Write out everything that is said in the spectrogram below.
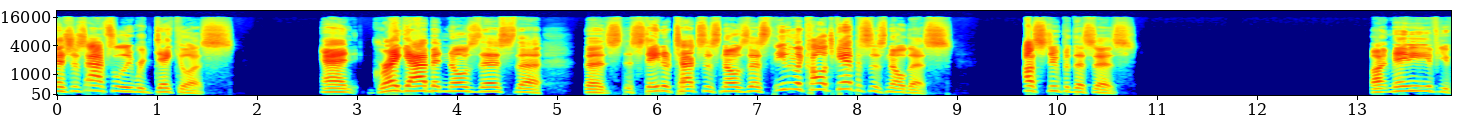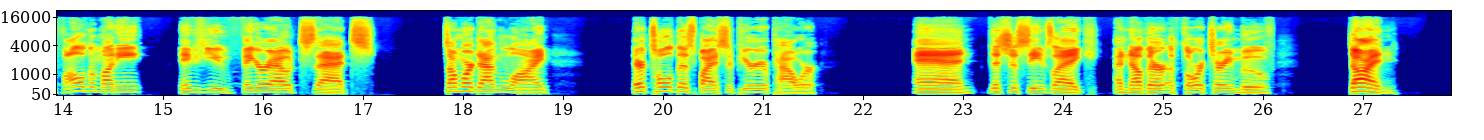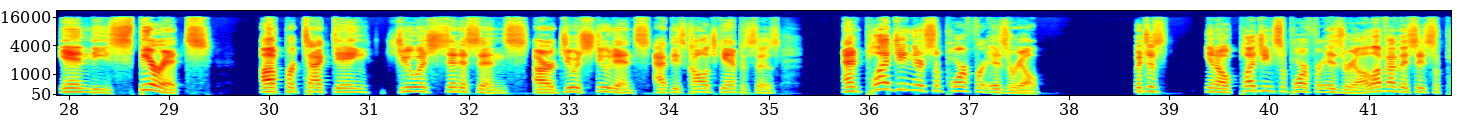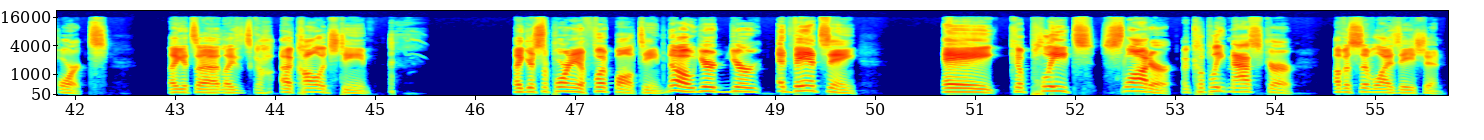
It's just absolutely ridiculous. And Greg Abbott knows this. The, the, state of Texas knows this. Even the college campuses know this. How stupid this is. But maybe if you follow the money, maybe if you figure out that somewhere down the line, they're told this by a superior power. And this just seems like another authoritarian move done in the spirit of protecting Jewish citizens or Jewish students at these college campuses and pledging their support for Israel, which is, you know, pledging support for Israel. I love how they say support. Like it's a like it's a college team. Like you're supporting a football team. No, you're you're advancing a complete slaughter, a complete massacre of a civilization.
